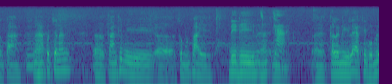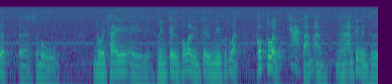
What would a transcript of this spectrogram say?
ต่างๆนะฮะเพราะฉะนั้นเอ่อการที่มีเอ่อสมุนไพรดีๆนะฮะอย่าง ค่ะ เอ่อกรณีแรกที่ผมเลือกเอ่อสบู่ โดยใช้ไอ้ลิ้นจือ เพราะว่าลิ้นจือมีคุณสมบัติครบถ้วนค่ะสามอันนะฮะอันที่หนึ่งคือ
